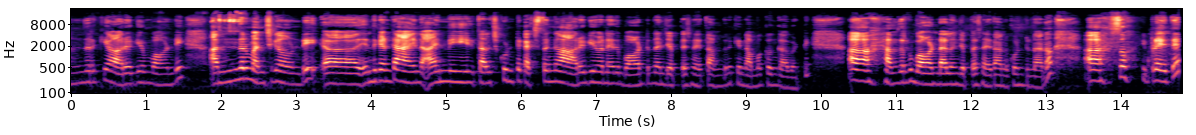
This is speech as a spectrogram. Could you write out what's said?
అందరికీ ఆరోగ్యం బాగుండి అందరూ మంచిగా ఉండి ఎందుకంటే ఆయన ఆయన్ని తలుచుకుంటే ఖచ్చితంగా ఆరోగ్యం అనేది బాగుంటుందని చెప్పేసి అయితే అందరికీ నమ్మకం కాబట్టి అందరికీ బాగుండాలని చెప్పేసి అయితే అనుకుంటున్నాను. సో ఇప్పుడైతే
